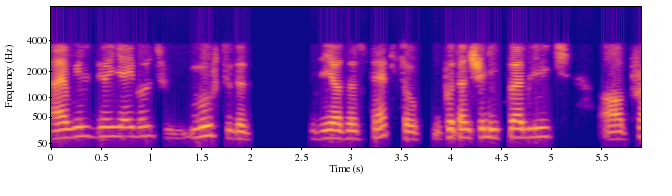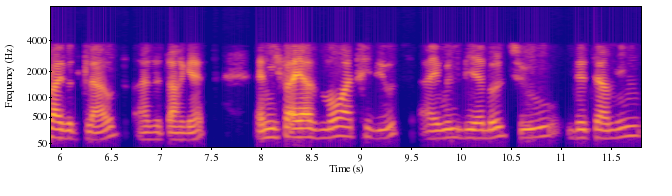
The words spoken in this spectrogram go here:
I will be able to move to the the other step, so potentially public or private cloud as a target. And if I have more attributes, I will be able to determine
